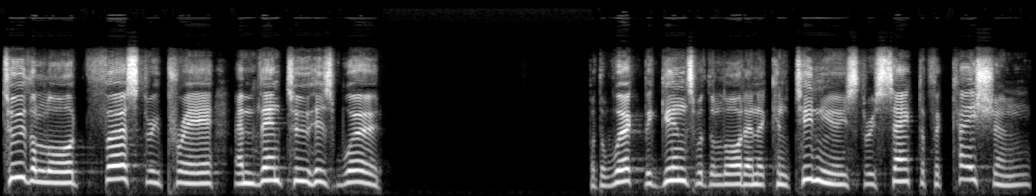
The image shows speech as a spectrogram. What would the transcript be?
to the Lord, first through prayer and then to his word. But the work begins with the Lord and it continues through sanctification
